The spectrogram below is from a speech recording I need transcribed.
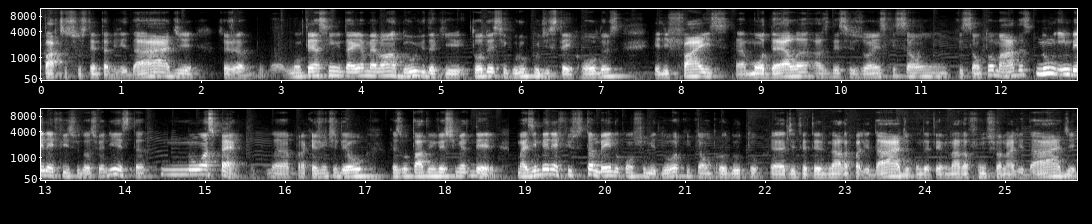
parte de sustentabilidade, ou seja, não tem assim daí a menor dúvida que todo esse grupo de stakeholders ele faz, uh, modela as decisões que são, que são tomadas num, em benefício do acionista, num aspecto, uh, para que a gente dê o resultado do investimento dele, mas em benefício também do consumidor, que quer um produto uh, de determinada qualidade, com determinada funcionalidade,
